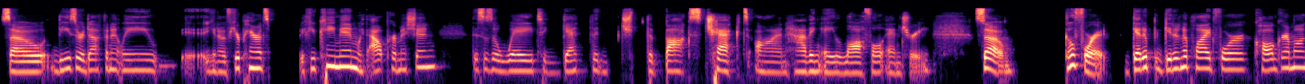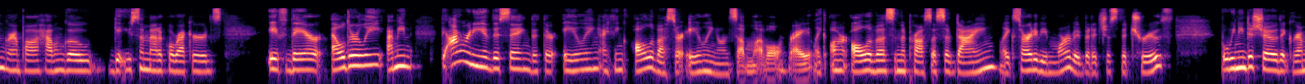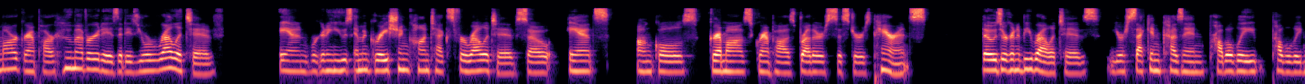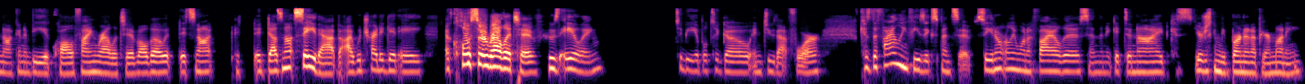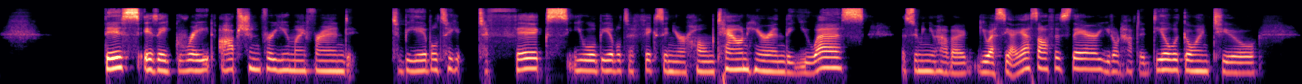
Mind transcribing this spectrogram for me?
So these are definitely, eh, you know, if your parents, if you came in without permission, this is a way to get the the box checked on having a lawful entry. So go for it. Get it get it applied for. Call grandma and grandpa, have them go get you some medical records. If they're elderly, I mean, the irony of this saying that they're ailing, I think all of us are ailing on some level, right? Like, aren't all of us in the process of dying? Like, sorry to be morbid, but it's just the truth. But we need to show that grandma or grandpa or whomever it is, it is your relative and we're going to use immigration context for relatives. So, aunts, uncles, grandmas, grandpas, brothers, sisters, parents. Those are going to be relatives. Your second cousin probably probably not going to be a qualifying relative, although it, it's not it, it does not say that, but I would try to get a a closer relative who's ailing to be able to go and do that for because the filing fee is expensive. So you don't really want to file this and then it get denied because you're just going to be burning up your money. This is a great option for you, my friend, to be able to, to fix. You will be able to fix in your hometown here in the US, assuming you have a USCIS office there. You don't have to deal with going to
